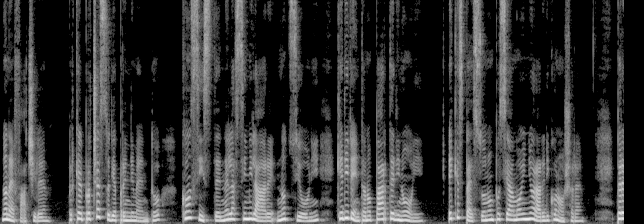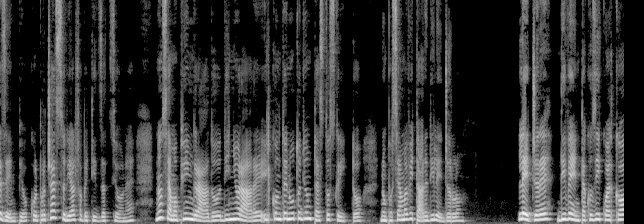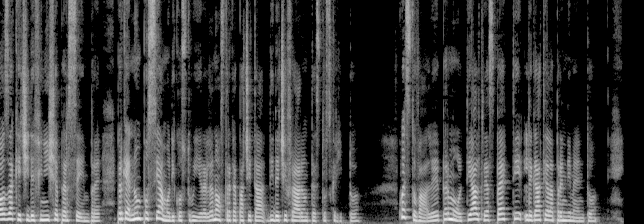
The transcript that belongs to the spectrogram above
Non è facile, perché il processo di apprendimento consiste nell'assimilare nozioni che diventano parte di noi e che spesso non possiamo ignorare di conoscere. Per esempio, col processo di alfabetizzazione non siamo più in grado di ignorare il contenuto di un testo scritto, non possiamo evitare di leggerlo. Leggere diventa così qualcosa che ci definisce per sempre, perché non possiamo ricostruire la nostra capacità di decifrare un testo scritto. Questo vale per molti altri aspetti legati all'apprendimento.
